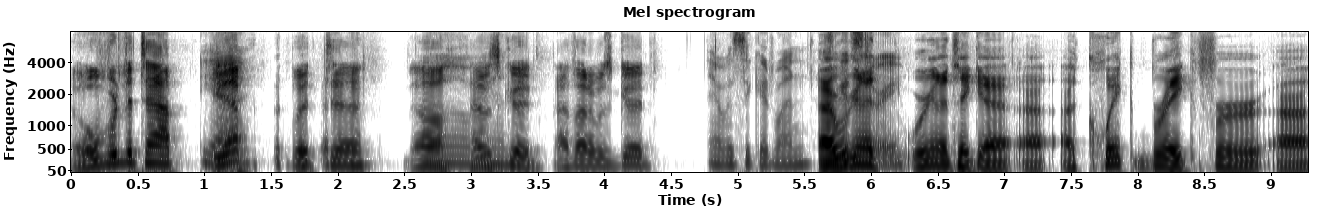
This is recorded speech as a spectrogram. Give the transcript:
over the top. Yeah. Yep. But uh, oh, Oh, that was man. good. I thought it was good. That was a good one. All right, we're Good gonna story. we're gonna take a, a, a quick break for uh,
